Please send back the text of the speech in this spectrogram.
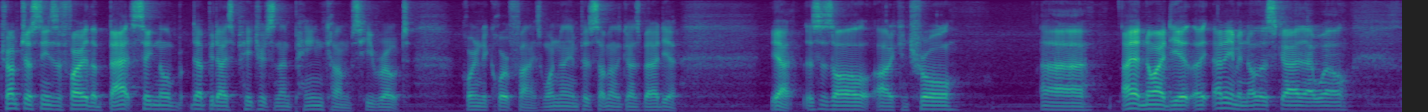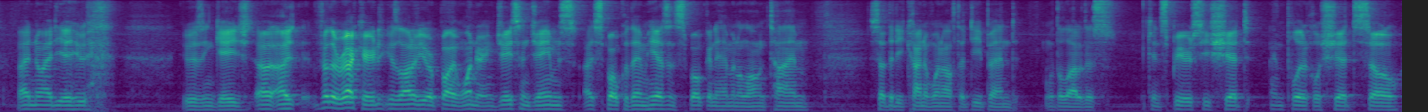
Trump just needs to fire the bat signal, deputize patriots, and then pain comes, he wrote, according to court filings. One million pissed off on the guns, bad idea. Yeah, this is all out of control. Uh, I had no idea. I didn't even know this guy that well. I had no idea who he was engaged. Uh, I, for the record, because a lot of you are probably wondering, Jason James, I spoke with him. He hasn't spoken to him in a long time. Said that he kind of went off the deep end with a lot of this conspiracy shit and political shit. So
